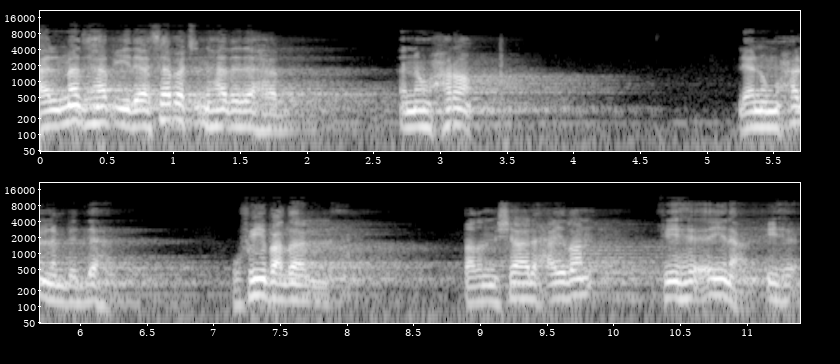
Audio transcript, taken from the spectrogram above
المذهب إذا ثبت أن هذا ذهب أنه حرام لأنه محلم بالذهب. وفي بعض بعض المشالح أيضا فيه أي نعم فيه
